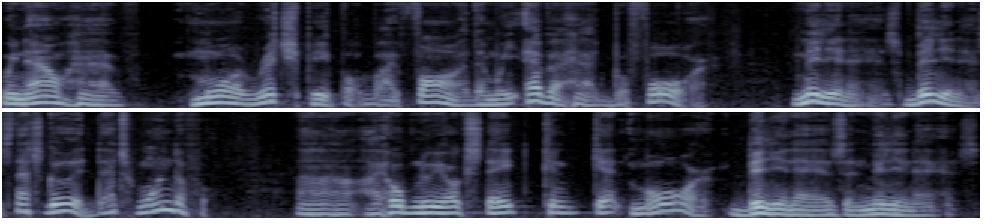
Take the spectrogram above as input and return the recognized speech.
We now have more rich people by far than we ever had before. Millionaires, billionaires. That's good. That's wonderful. Uh, I hope New York State can get more billionaires and millionaires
